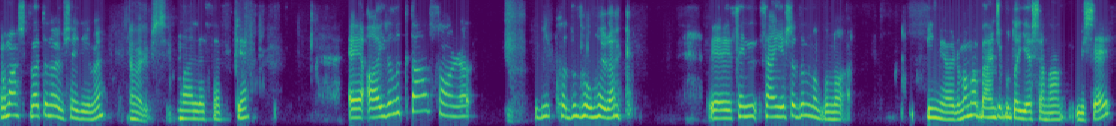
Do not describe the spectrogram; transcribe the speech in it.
Ama aşk zaten öyle bir şey değil mi? Öyle bir şey. Maalesef ki. E, ayrılıktan sonra bir kadın olarak e, sen, sen yaşadın mı bunu bilmiyorum ama bence bu da yaşanan bir şey.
